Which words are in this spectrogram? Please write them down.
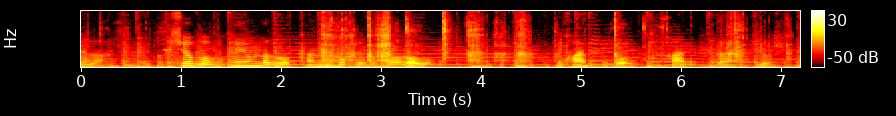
יאללה. עכשיו עוברים לר... אני בוחר אותו. יאללה, מוכן? מוכן. אחת, שתיים, שלוש.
